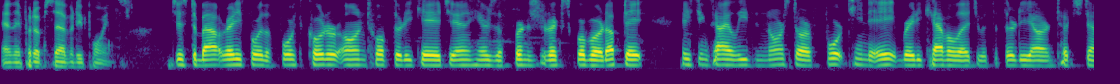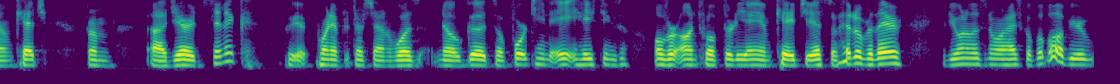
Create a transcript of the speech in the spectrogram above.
and they put up 70 points. Just about ready for the fourth quarter on 12:30 KHN. Here's a Furniture Direct scoreboard update. Hastings High leads North Star 14 to 8. Brady Cavaledge with the 30-yard touchdown catch from uh, Jared Sinek. Point after touchdown was no good. So 14 to 8. Hastings over on 12:30 a.m. KHAS. So head over there if you want to listen to more high school football. If you're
